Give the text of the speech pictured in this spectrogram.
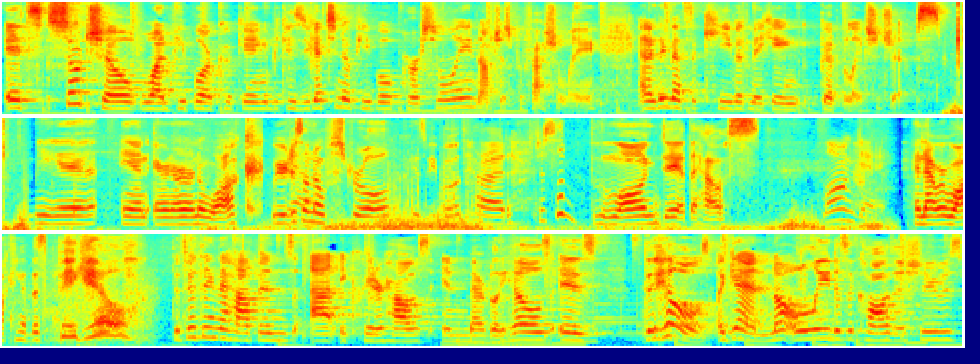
It's so chill when people are cooking because you get to know people personally, not just professionally. And I think that's the key with making good relationships. Me and Erin are on a walk. We were just on a stroll because we both had just a long day at the house. Long day. And now we're walking up this big hill. The fifth thing that happens at a creator house in Beverly Hills is the hills. Again, not only does it cause issues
